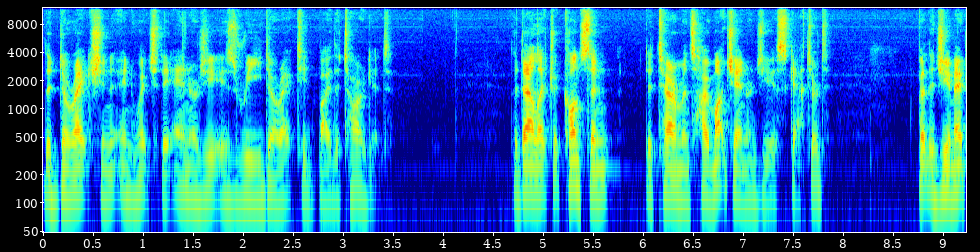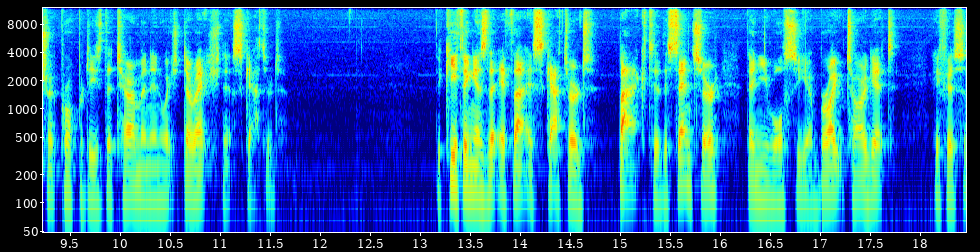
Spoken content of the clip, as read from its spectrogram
the direction in which the energy is redirected by the target. The dielectric constant determines how much energy is scattered but the geometric properties determine in which direction it's scattered. The key thing is that if that is scattered back to the sensor, then you will see a bright target. If it's,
